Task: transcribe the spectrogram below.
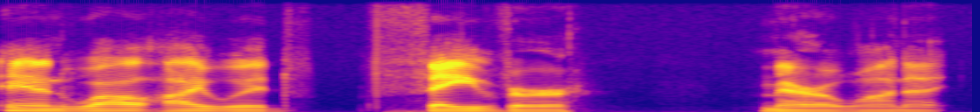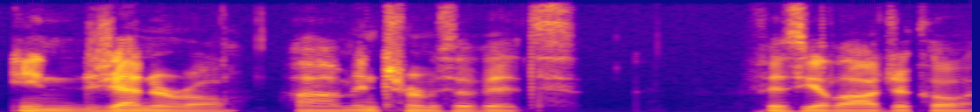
And while I would favor marijuana in general, um, in terms of its physiological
